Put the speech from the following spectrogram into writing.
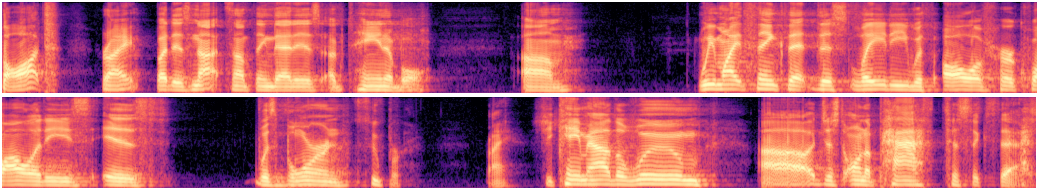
thought, right? But is not something that is obtainable. Um, we might think that this lady with all of her qualities is was born super, right? She came out of the womb uh, just on a path to success.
